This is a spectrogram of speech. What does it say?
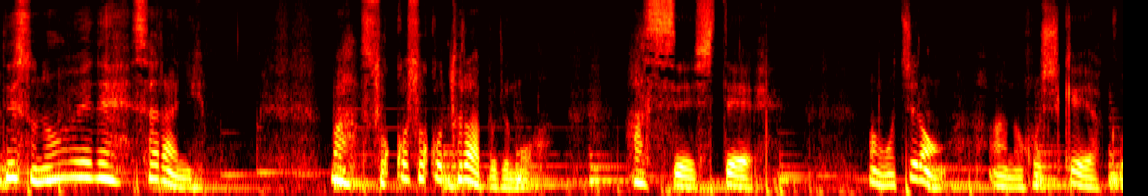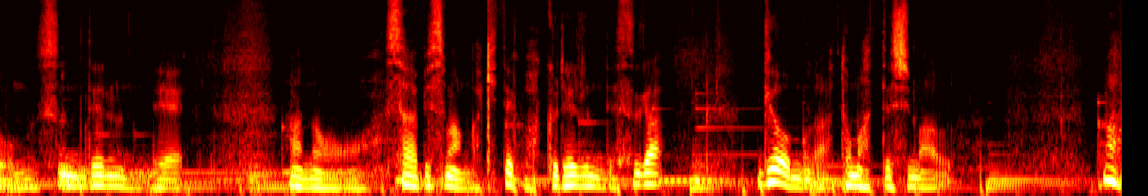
でその上でさらにまあそこそこトラブルも発生して、まあ、もちろんあの保守契約を結んでるんであのサービスマンが来てはくれるんですが業務が止まってしまう、まあ、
